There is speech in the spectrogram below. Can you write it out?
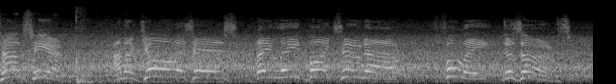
Chance here. And a goal it is. They lead by two now. Fully deserved.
